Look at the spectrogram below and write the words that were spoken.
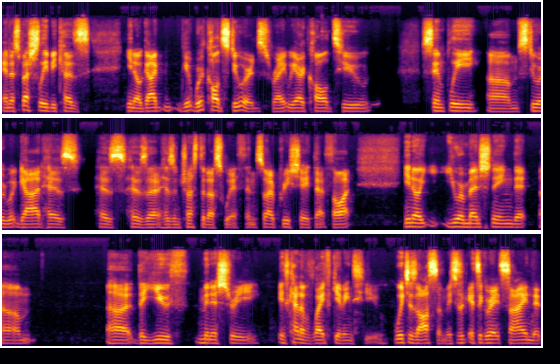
And especially because you know god we're called stewards right? We are called to simply um, steward what god has has has uh, has entrusted us with. And so i appreciate that thought. You know you were mentioning that um, uh, the youth ministry is kind of life giving to you, which is awesome. It's just, it's a great sign that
